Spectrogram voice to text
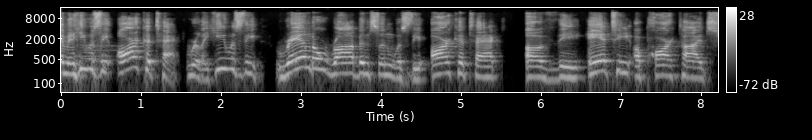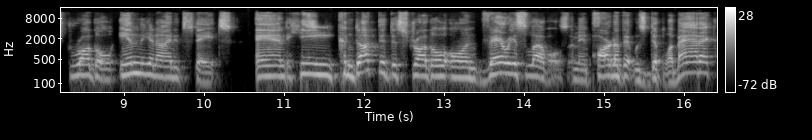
I mean, he was the architect, really. He was the Randall Robinson was the architect of the anti apartheid struggle in the United States. And he conducted the struggle on various levels. I mean, part of it was diplomatic,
